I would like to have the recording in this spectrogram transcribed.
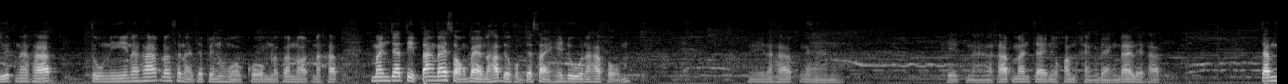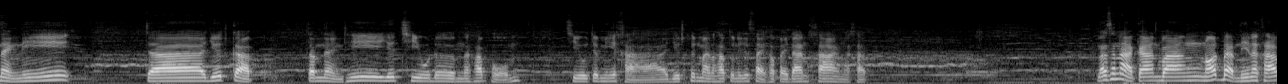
ยึดนะครับ ตรงนี้นะครับลักษณะจะเป็นหัวกลมแล้วก็น็อตนะครับ มันจะติดตั้งได้ 2 แบบนะครับ เดี๋ยวผมจะใส่ให้ดูนะครับ ผม นี่นะครับ งานเพจหนาครับ มั่นใจในความแข็งแรงได้เลยครับ ตำแหน่งนี้จะยึดกับตำแหน่งที่ยึดชิลเดิมนะครับ ผม ชิลจะมีขายึดขึ้นมานะครับ ตัวนี้จะใส่เข้าไปด้านข้างนะครับ ลักษณะการวางน็อตแบบนี้นะครับ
